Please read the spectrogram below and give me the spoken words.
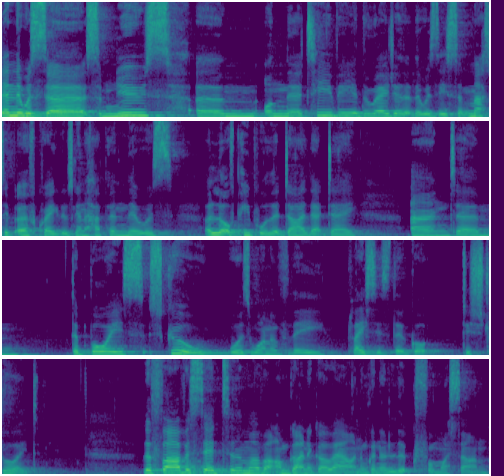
Then there was uh, some news um, on the TV and the radio that there was this massive earthquake that was going to happen. There was a lot of people that died that day, and um, the boys' school was one of the places that got destroyed. The father said to the mother, I'm going to go out and I'm going to look for my son,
